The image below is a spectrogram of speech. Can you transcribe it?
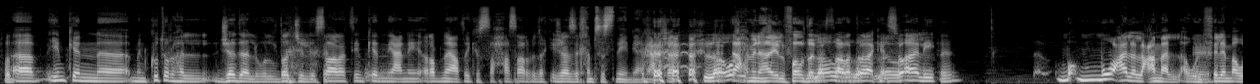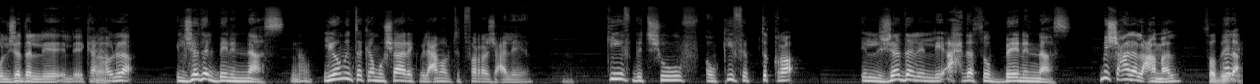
تفضل. آه يمكن آه، من كتر هالجدل والضجة اللي صارت يمكن يعني ربنا يعطيك الصحة صار بدك إجازة خمس سنين يعني عشان ترتاح من هاي الفوضى اللي صارت. ولكن سؤالي إيه. مو على العمل أو إيه. الفيلم أو الجدل اللي, اللي كان نعم. حوله لا. الجدل بين الناس. نعم. اليوم أنت كمشارك بالعمل بتتفرج عليه كيف بتشوف أو كيف بتقرأ الجدل اللي أحدثه بين الناس؟ مش على العمل. صديقي لا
